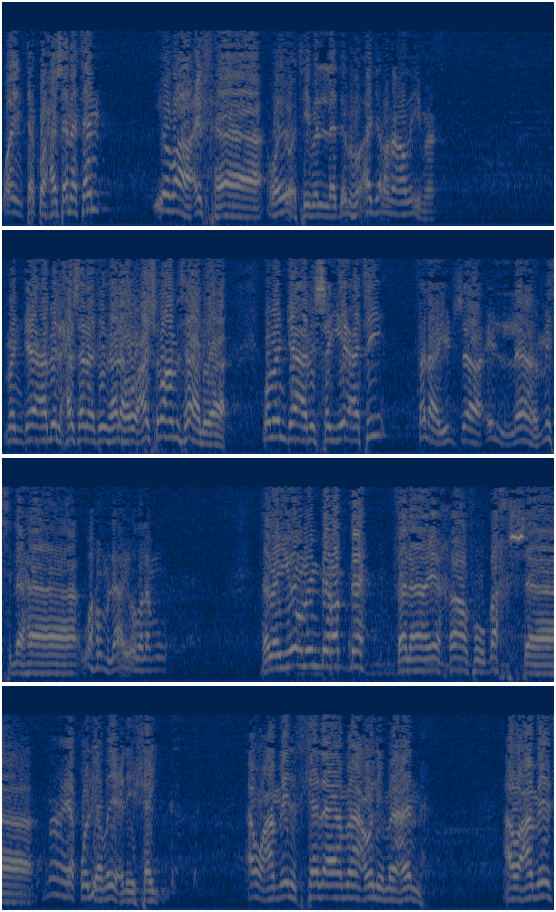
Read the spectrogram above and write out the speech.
وإن تك حسنة يضاعفها ويؤتي من لدنه اجرا عظيما. من جاء بالحسنة فله عشر أمثالها. ومن جاء بالسيئة فلا يجزى إلا مثلها وهم لا يظلمون. فمن يؤمن بربه فلا يخاف بخسا. ما يقول يضيع لي شيء. أو عملت كذا ما علم عنه. أو عملت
